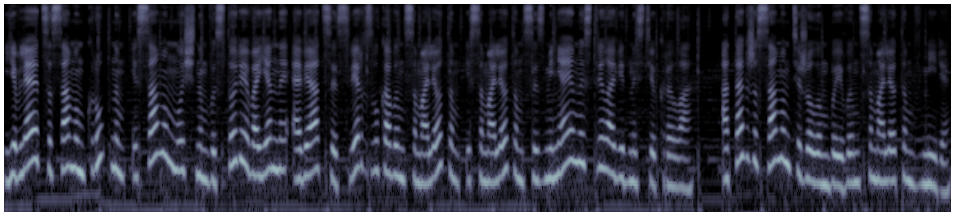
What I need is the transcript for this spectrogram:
является самым крупным и самым мощным в истории военной авиации сверхзвуковым самолетом и самолетом с изменяемой стреловидностью крыла, а также самым тяжелым боевым самолетом в мире,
